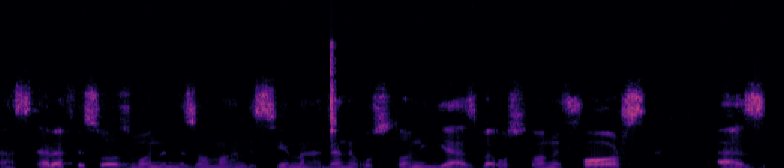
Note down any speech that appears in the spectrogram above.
از طرف سازمان نظام مهندسی معدن استان یزد و استان فارس. از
